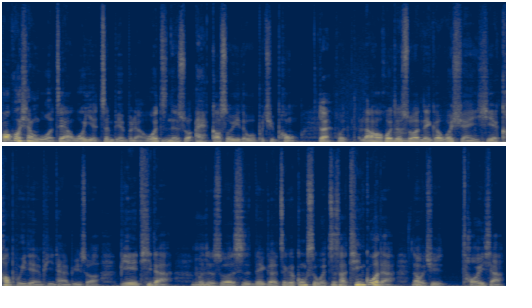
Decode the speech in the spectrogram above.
包括像我这样，我也甄别不了，我只能说，哎，高收益的我不去碰，对或然后或者说那个我选一些靠谱一点的平台，比如说 BAT 的，或者说是那个这个公司我至少听过的，那我去投一下。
